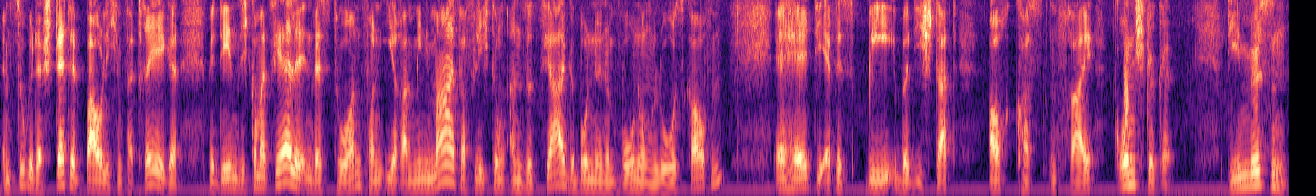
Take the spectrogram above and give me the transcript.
Im Zuge der städtebaulichen Verträge, mit denen sich kommerzielle Investoren von ihrer Minimalverpflichtung an sozial gebundenen Wohnungen loskaufen, erhält die FSB über die Stadt auch kostenfrei Grundstücke. Die müssen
